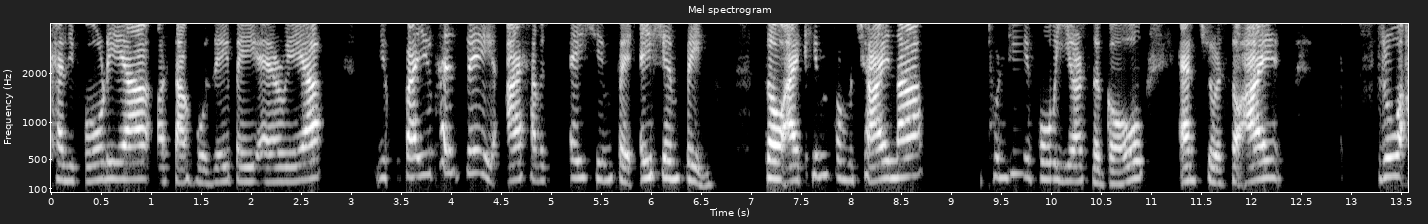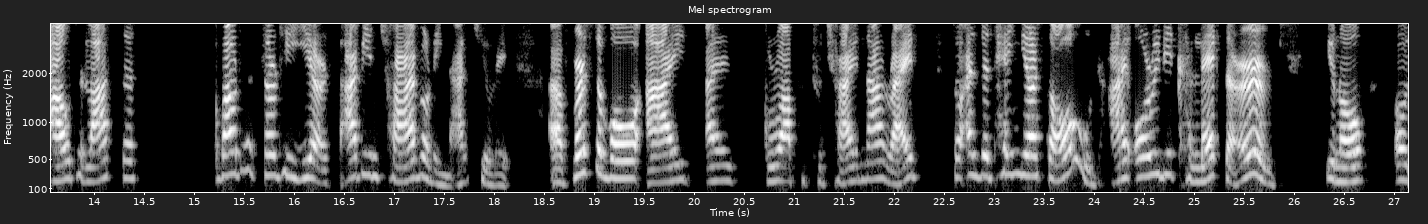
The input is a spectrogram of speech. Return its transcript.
California, or San Jose Bay Area. You, but you can see I have Asian face. Asian face. So I came from China 24 years ago, actually. So I throughout the last about 30 years, I've been traveling actually. Uh, first of all, I, I grew up to China, right? So as a 10 years old, I already collect the herbs, you know, uh,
